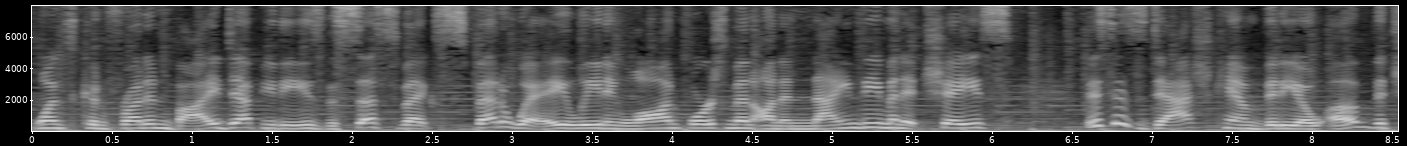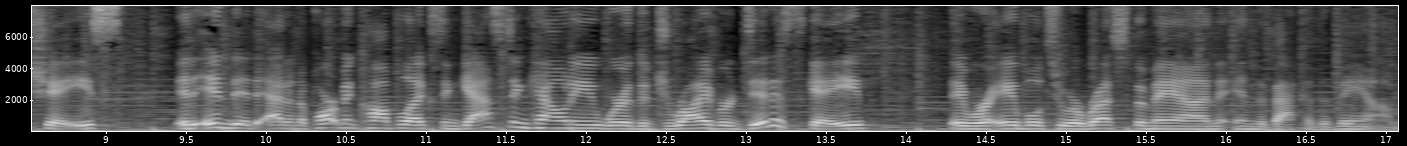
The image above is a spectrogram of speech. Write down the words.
Once confronted by deputies, the suspect sped away, leading law enforcement on a 90 minute chase. This is dash cam video of the chase. It ended at an apartment complex in Gaston County where the driver did escape. They were able to arrest the man in the back of the van.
